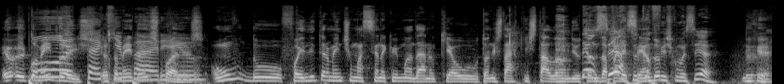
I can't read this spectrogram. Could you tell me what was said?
eu, eu tomei Puta dois. Eu tomei dois pariu. spoilers. Um do. Foi literalmente uma cena que me mandaram que é o Tony Stark instalando e o Thanos certo o que aparecendo. eu fiz com você? Do quê?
